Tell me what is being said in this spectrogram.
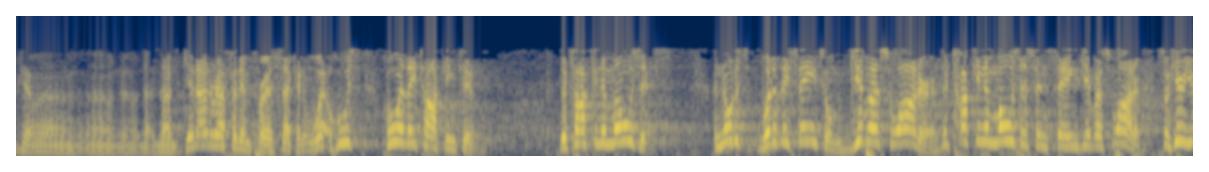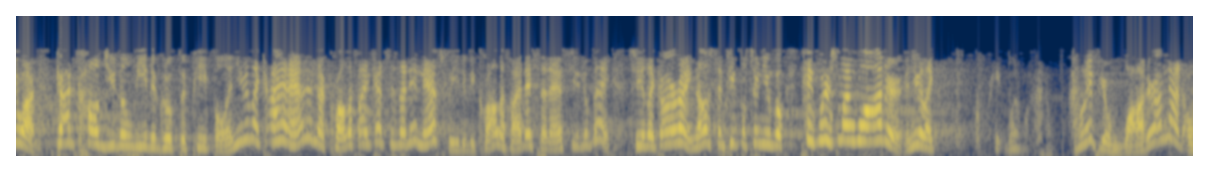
Okay, uh, uh, now get out of Rephidim for a second. Who's, who are they talking to? They're talking to Moses. And notice, what are they saying to him? Give us water. They're talking to Moses and saying, give us water. So here you are. God called you to lead a group of people. And you're like, I, I'm not qualified. God says, I didn't ask for you to be qualified. I said, I asked you to obey. So you're like, all right. And all of a sudden people turn to you and go, hey, where's my water? And you're like, great. well, I don't have your water. I'm not a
